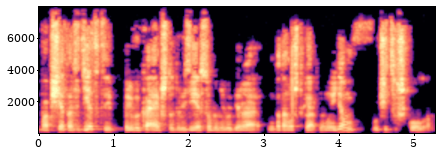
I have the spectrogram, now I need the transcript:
вообще-то в детстве привыкаем, что друзей особо не выбирают. Ну, потому что как? Ну, мы идем учиться в школу.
